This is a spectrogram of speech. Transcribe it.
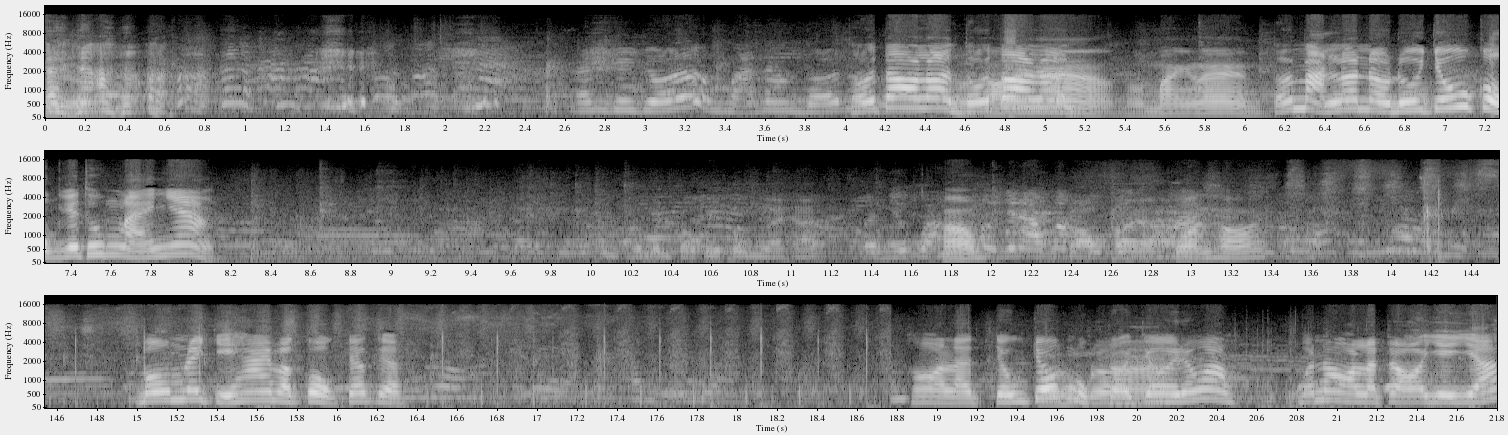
thổi to lên thổi to lên. Thổi mạnh lên. Thổi mạnh lên rồi đưa chú cột dây thun lại nha. Không. quấn thôi. Bơm đây chị hai bà cột cho kìa. Họ là chú chốt một trò hả? chơi đúng không? Bên họ là trò gì vậy?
